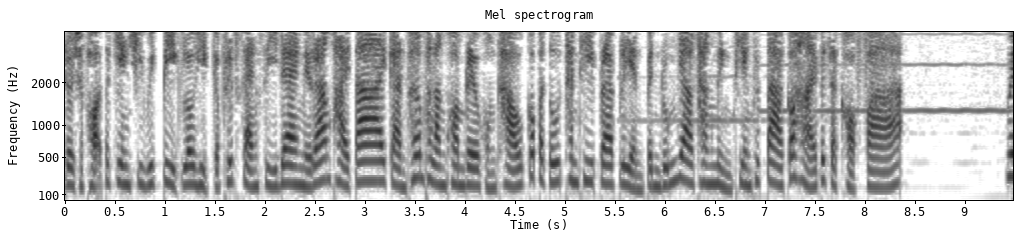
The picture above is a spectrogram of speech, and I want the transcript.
โดยเฉพาะตะเกียงชีวิตปีกโลหิตกระพริบแสงสีแดงในร่างภายใต้ การเพิ่มพลังความเร็วของเขาก็ประตูทันทีแปรเปลี่ยนเป็นรุ้งยาวทางหนึ่งเพียงพริบตาก็หายไปจากขอบฟ้า เว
